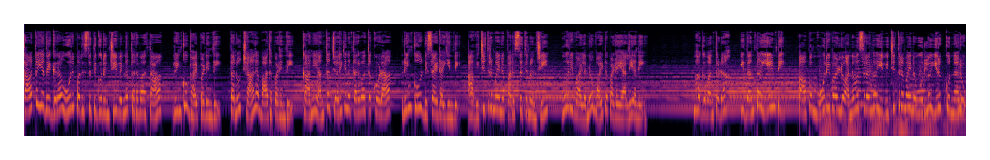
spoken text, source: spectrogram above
తాతయ్య దగ్గర ఊరి పరిస్థితి గురించి విన్న తర్వాత రింకు భయపడింది. తను చాలా బాధపడింది. కానీ అంత జరిగిన తర్వాత కూడా రింకు డిసైడ్ అయ్యింది. ఆ విచిత్రమైన పరిస్థితి నుంచి ఊరి వాళ్ళను బయటపడేయాలి అని. భగవంతుడా ఇదంతా ఏంటి? పాపం ఊరి వాళ్ళు అనవసరంగా ఈ విచిత్రమైన ఊర్లో ఇరుక్కున్నారు.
